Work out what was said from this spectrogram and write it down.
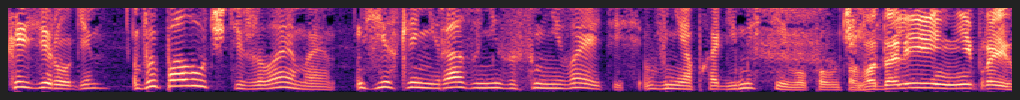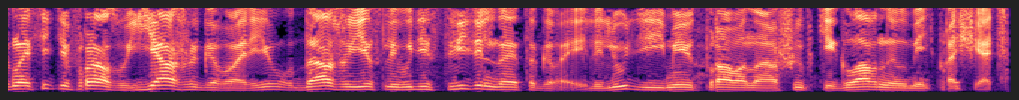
Козероги, вы получите желаемое, если ни разу не засомневаетесь в необходимости его получить. Водолеи, не произносите фразу «я же говорил», даже если вы действительно это говорили. Люди имеют право на ошибки, главное уметь прощать.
